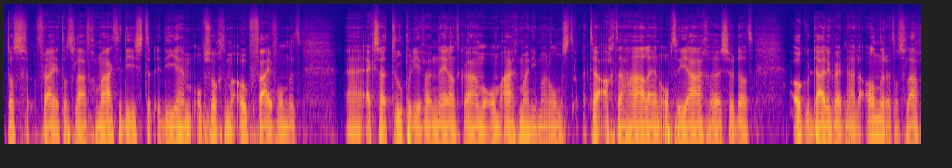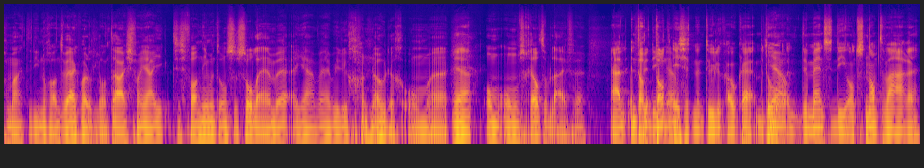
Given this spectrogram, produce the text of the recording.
tot, vrije tot slaaf gemaakte die, die hem opzochten, maar ook 500 eh, extra troepen die uit Nederland kwamen om eigenlijk maar die marons te achterhalen en op te jagen, zodat ook duidelijk werd naar de andere tot slaafgemaakten die nog aan het werk waren op de plantage van ja, het is valt niemand ons te sollen en we, ja, we hebben jullie gewoon nodig om, eh, Ja. om, om ons geld te blijven. Ja, en dat, dat is het natuurlijk ook. Hè. Ik bedoel, Ja. de mensen die ontsnapt waren,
